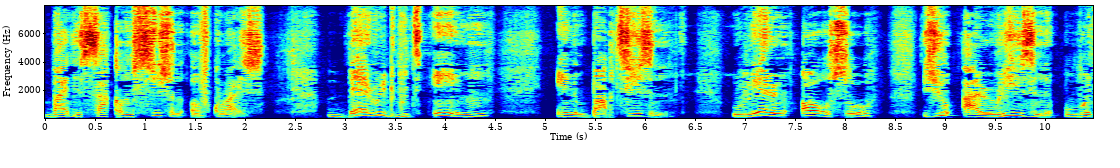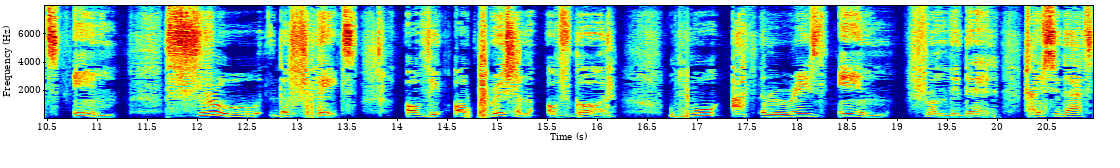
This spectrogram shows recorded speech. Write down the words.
by the circumcision of Christ, buried with him in baptism, wherein also you are risen with him through the faith of the operation of God who hath raised him from the dead. Can you see that?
